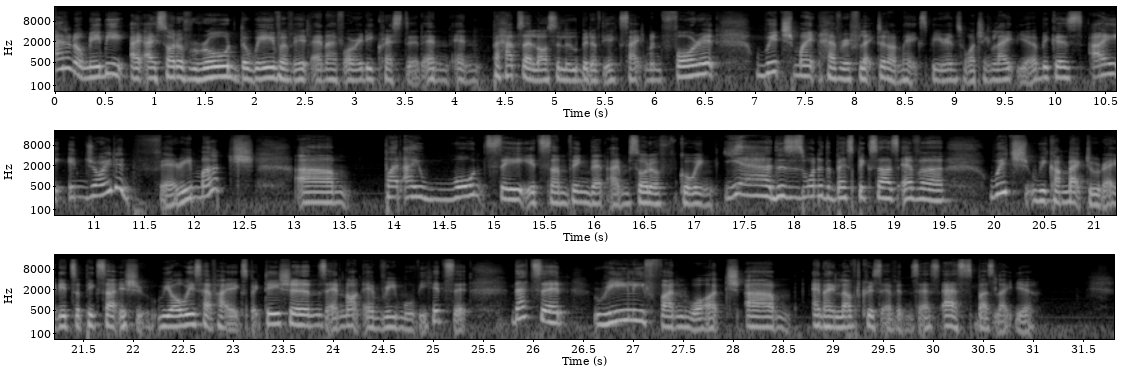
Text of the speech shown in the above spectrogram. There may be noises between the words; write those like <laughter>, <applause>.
I don't know, maybe I, I sort of rode the wave of it and I've already crested and, and perhaps I lost a little bit of the excitement for it, which might have reflected on my experience watching Lightyear because I enjoyed it very much. Um, but I won't say it's something that I'm sort of going, yeah, this is one of the best Pixar's ever, which we come back to, right? It's a Pixar issue. We always have high expectations, and not every movie hits it. That said, really fun watch. Um, and I loved Chris Evans as, as Buzz Lightyear.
